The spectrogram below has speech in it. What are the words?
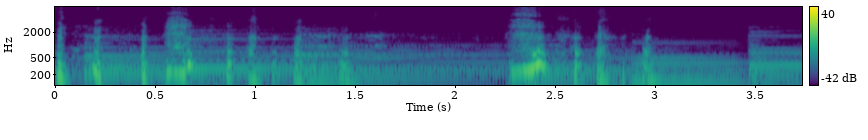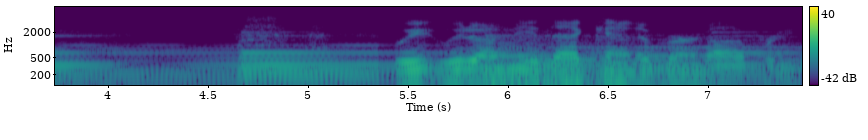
we, we don't need that kind of burnt offering.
